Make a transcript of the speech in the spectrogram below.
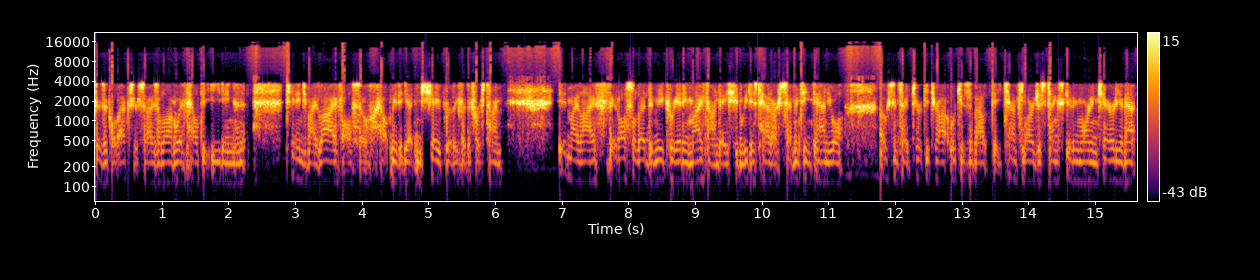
physical exercise along with healthy eating and it changed my life also helped me to get in shape really for the first time in my life. It also led to me creating my foundation. We just had our 17th annual oceanside turkey trot which is about the 10th largest thanksgiving morning charity event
